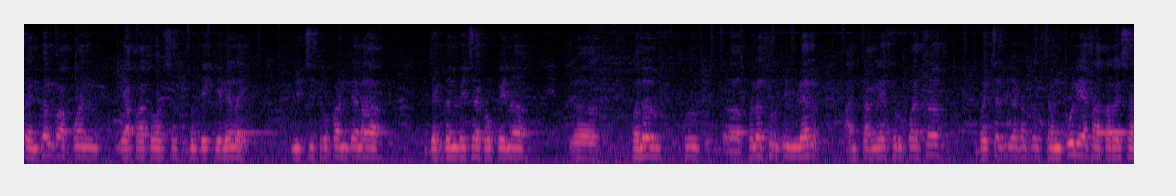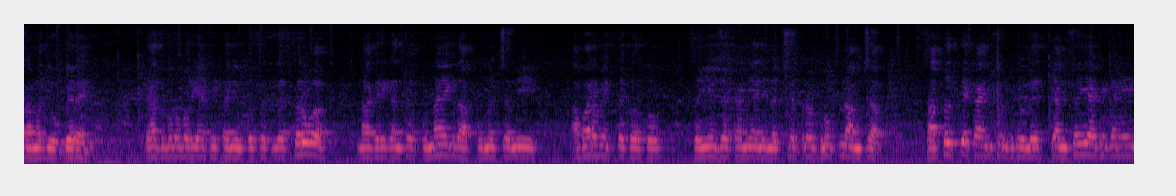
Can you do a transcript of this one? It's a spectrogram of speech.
संकल्प आपण या पाच वर्षांमध्ये केलेला आहे. निश्चित रूपानं त्याला जगदंबेच्या कृपेनं फल फलश्रुती मिळेल आणि चांगल्या स्वरूपाचं बचत गटाचं संकुल या सातारा शहरामध्ये उभे राहील. त्याचबरोबर या ठिकाणी उपस्थित असलेल्या सर्व नागरिकांचं पुन्हा एकदा पुनश्च मी आभार व्यक्त करतो. संयोजकांनी आणि नक्षत्र ग्रुपनं आमच्या सातत्य कायमस्वरूपी ठेवले आहेत. त्यांचंही या ठिकाणी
